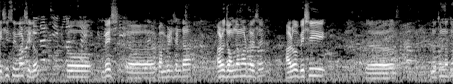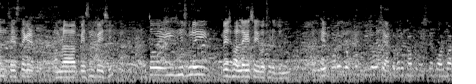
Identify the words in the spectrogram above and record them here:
বেশি সুইমার ছিল, তো বেশ কম্পিটিশানটা আরও জমজমাট হয়েছে। আরও বেশি নতুন নতুন ফেস থেকে আমরা পেসিং পেয়েছি। তো এই জিনিসগুলোই বেশ ভালো লেগেছে এই বছরের জন্য। এরপরের লক্ষ্য কি রয়েছে? এত বড় কম্পিটিশনের পরবার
